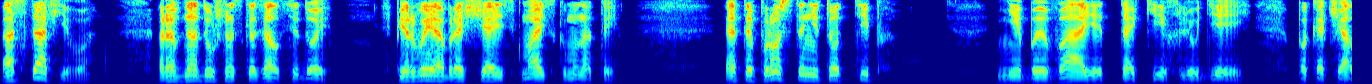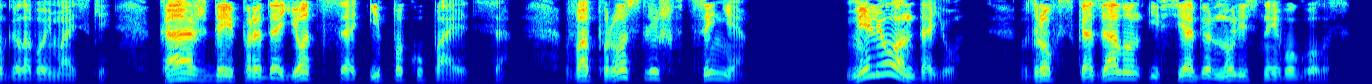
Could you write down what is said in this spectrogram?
Оставь его, равнодушно сказал Седой, впервые обращаясь к Майскому на «ты». Это просто не тот тип. Не бывает таких людей, покачал головой Майский. Каждый продается и покупается. Вопрос лишь в цене. Миллион даю. Вдруг сказал он, и все обернулись на его голос.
